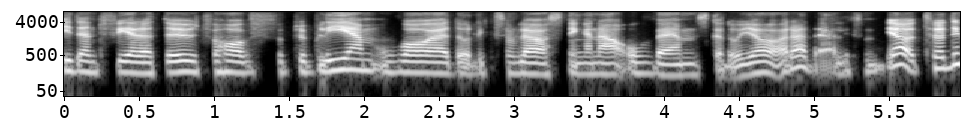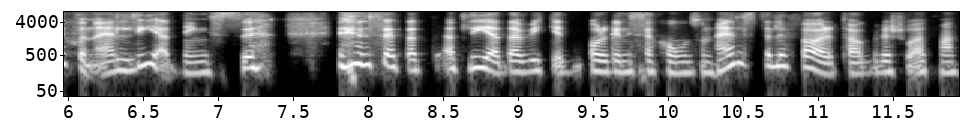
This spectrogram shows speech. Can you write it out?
identifierat ut vad har vi för problem och vad är då liksom lösningarna och vem ska då göra det? Liksom, ja, traditionell ledningssätt att, att leda vilken organisation som helst eller företag eller så att man,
